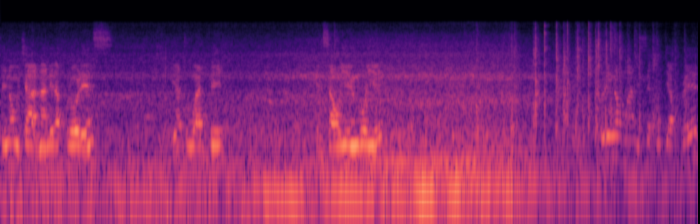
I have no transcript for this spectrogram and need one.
tulina omukyala nandera florence yatuwadde ensawo y'engoye tulina sekujja fred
